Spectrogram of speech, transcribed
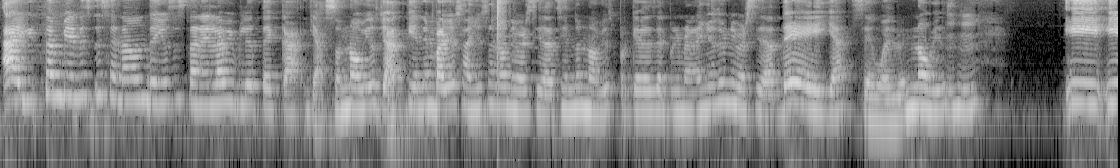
hay también esta escena donde ellos están en la biblioteca, ya son novios, ya tienen varios años en la universidad siendo novios, porque desde el primer año de universidad de ella se vuelven novios. Y,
